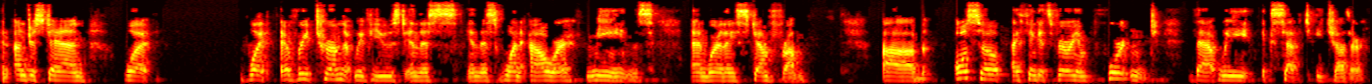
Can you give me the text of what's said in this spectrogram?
and understand what what every term that we've used in this in this one hour means and where they stem from. Um, also, I think it's very important that we accept each other.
